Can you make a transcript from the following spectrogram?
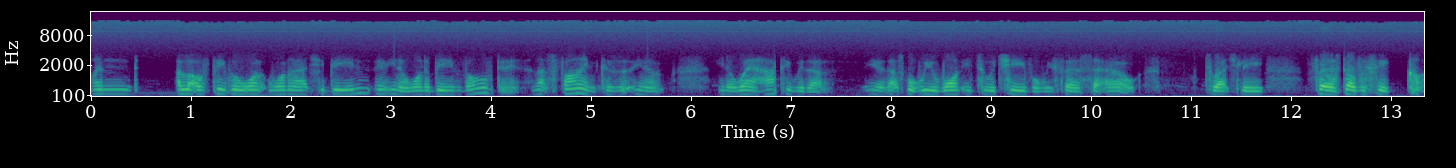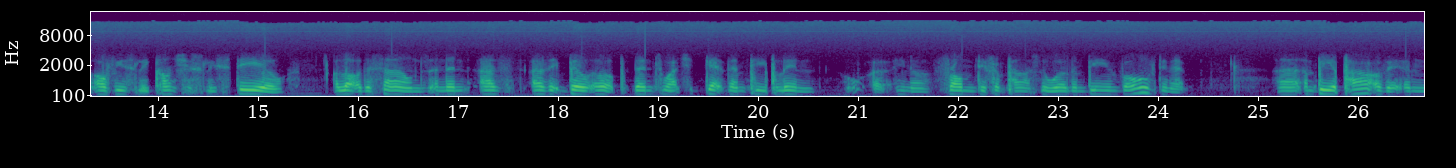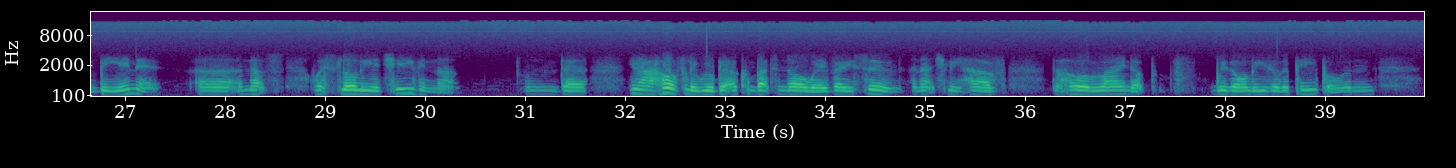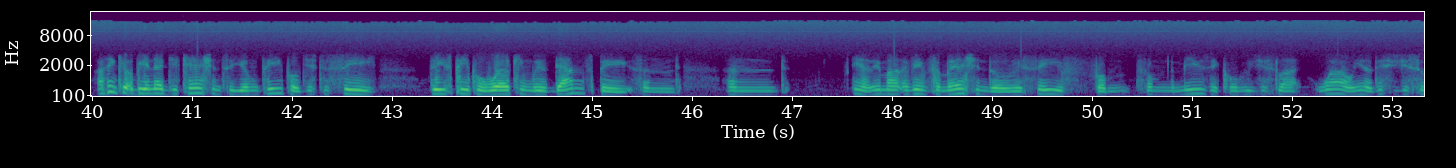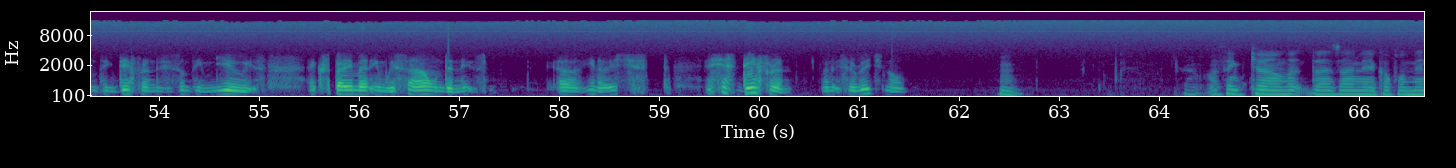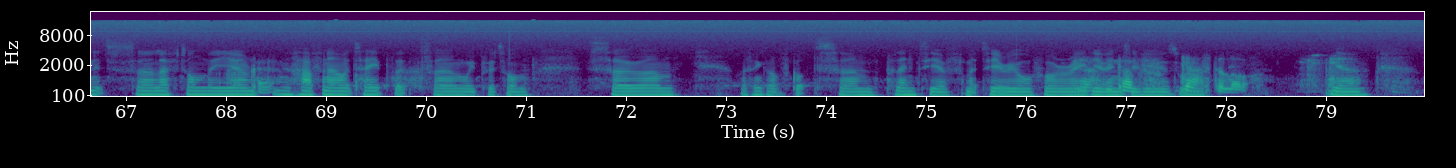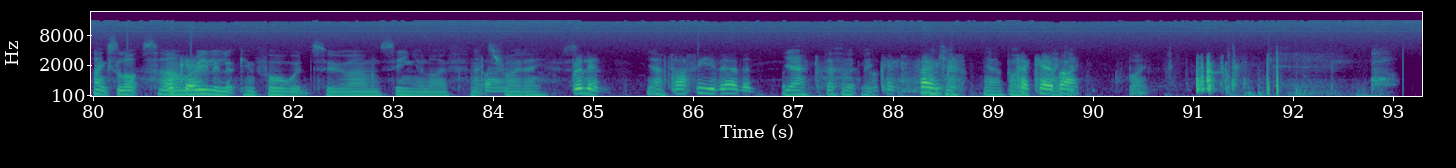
And a lot of people want want to actually be in, you know, want to be involved in it, and that's fine because you know, you know, we're happy with that. You know, that's what we wanted to achieve when we first set out to actually first, obviously, obviously, consciously steal a lot of the sounds, and then as as it built up, then to actually get them people in, uh, you know, from different parts of the world and be involved in it uh, and be a part of it and be in it. Uh, and that's we're slowly achieving that. And uh, you know, hopefully we'll be able to come back to Norway very soon and actually have the whole lineup with all these other people. And I think it'll be an education to young people just to see these people working with dance beats and and you know the amount of information they'll receive from from the music will be just like wow you know this is just something different this is something new it's experimenting with sound and it's uh, you know it's just it's just different and it's original Hmm. I think uh, that there's only a couple of minutes uh, left on the um, Okay. half an hour tape that um, we put on. So um, I think I've got um, plenty of material for a radio Yeah, I radio think I've interview as well. gassed a lot Yeah. Thanks a lot. I'm Okay. really looking forward to um, seeing you live next. Friday. So- brilliant Yeah. so I'll see you there then Yeah, definitely. okay thanks Okay. Yeah. Bye. take care Thank bye you. Bye.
